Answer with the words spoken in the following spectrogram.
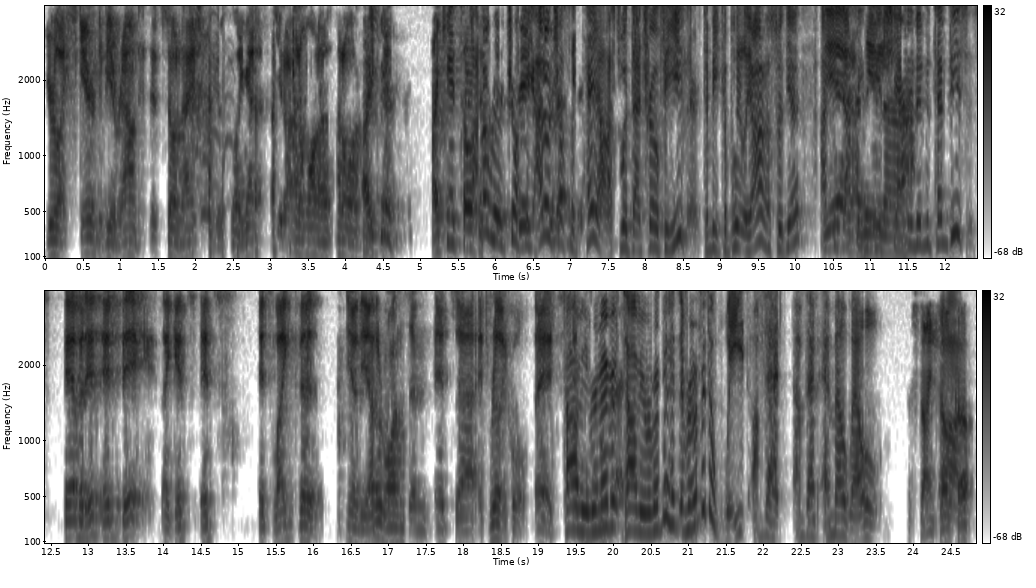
you're like scared to be around it. It's so nice. It's like I, you know I don't want to I don't want to break I can't, that. I can't tell. I don't really trust. The, I don't trust the chaos with that trophy either. To be completely honest with you, I yeah, think that thing's I mean, uh, shattered into ten pieces. Yeah, but it, it's big. Like it's it's it's like the you know the other ones, and it's uh it's really cool. It's Tommy. It's remember so Tommy? Remember the, remember the weight of that of that MLL the Steinfeld uh, Cup.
